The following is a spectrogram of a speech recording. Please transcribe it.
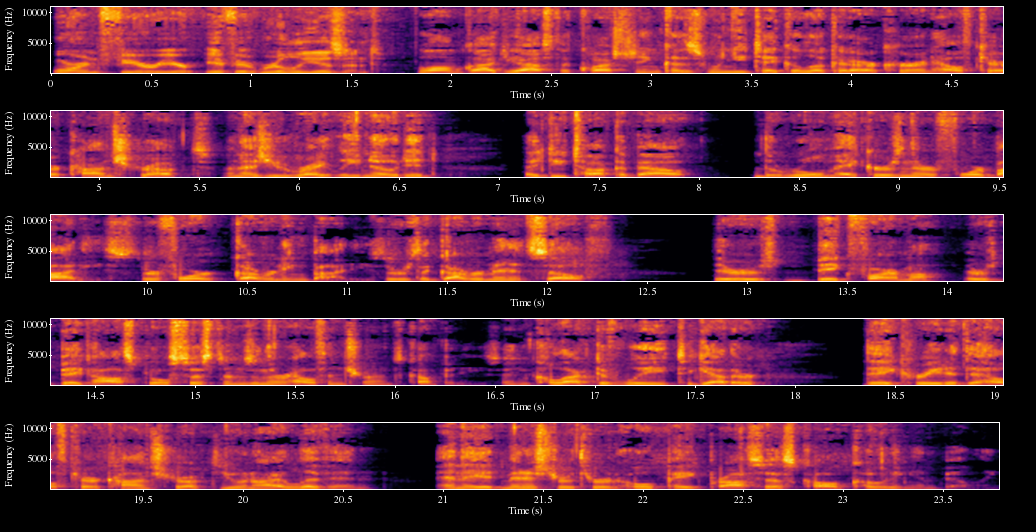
or inferior if it really isn't? Well, I'm glad you asked the question because when you take a look at our current healthcare construct, and as you rightly noted, I do talk about the rule makers, and there are four bodies. There are four governing bodies. There's the government itself, there's big pharma, there's big hospital systems, and there are health insurance companies. And collectively, together, they created the healthcare construct you and I live in, and they administer through an opaque process called coding and billing.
